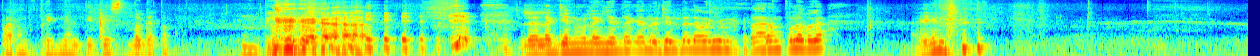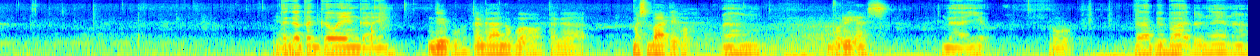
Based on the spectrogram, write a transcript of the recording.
Parang pregnancy test baga to. Hmm, Lalagyan mo lang yan ng ano dyan dalawang yung parang pula baga. Ayun. Taga-tagkaway ang galing. Hindi po, taga ano po ako, taga Masbate po, Ang Burias. layo. Oo. Grabe ba doon ngayon ah.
